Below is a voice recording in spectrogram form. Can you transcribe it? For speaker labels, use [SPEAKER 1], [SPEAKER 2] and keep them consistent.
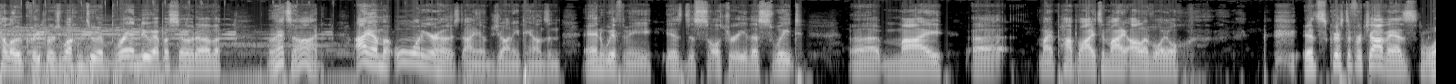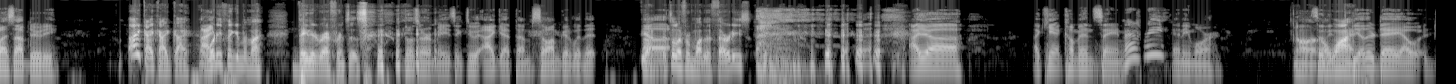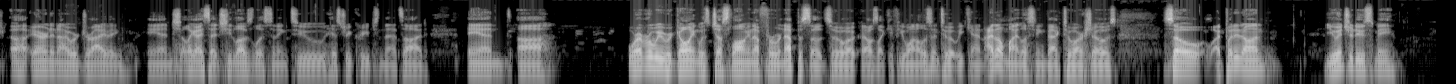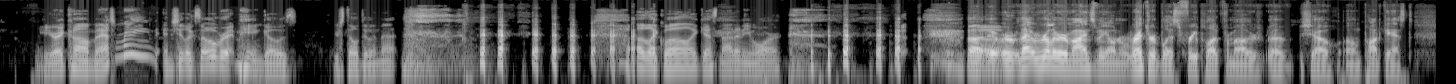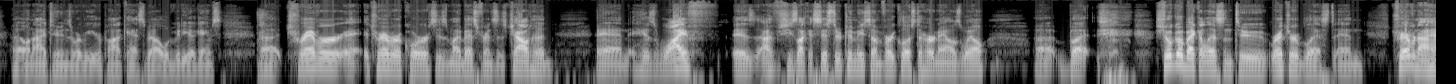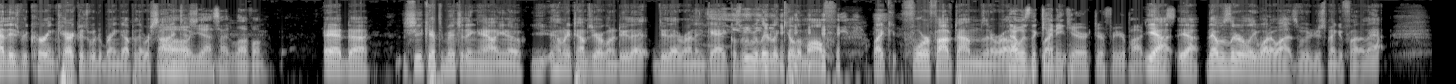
[SPEAKER 1] Hello, creepers. Welcome to a brand new episode of That's Odd. I am one of your hosts. I am Johnny Townsend, and with me is the sultry, the sweet, uh, my, uh, my Popeye to my olive oil. it's Christopher Chavez.
[SPEAKER 2] What's up, duty?
[SPEAKER 1] Hi, guy, guy, guy.
[SPEAKER 2] I-
[SPEAKER 1] What do you think about my dated references?
[SPEAKER 2] Those are amazing, dude. I get them, so I'm good with it.
[SPEAKER 1] yeah,
[SPEAKER 2] Uh,
[SPEAKER 1] it's only from what the 30s.
[SPEAKER 2] I uh, I can't come in saying that's me anymore.
[SPEAKER 1] Oh,
[SPEAKER 2] So
[SPEAKER 1] oh,
[SPEAKER 2] the,
[SPEAKER 1] why?
[SPEAKER 2] The other day, I uh, Aaron and I were driving, and she, like I said, she loves listening to History Creeps, and that's odd. And uh, wherever we were going was just long enough for an episode. So I, I was like, if you want to listen to it, we can. I don't mind listening back to our shows. So I put it on. You introduce me. Here I come. That's me. And she looks over at me and goes, "You're still doing that." I was like, "Well, I guess not anymore."
[SPEAKER 1] uh, it, re- that really reminds me on Retro Retrobliss, free plug from other uh, show on podcast uh, on iTunes and wherever you get your podcasts about old video games. Uh, Trevor, uh, Trevor, of course, is my best friend since childhood, and his wife is i she's like a sister to me, so I'm very close to her now as well. Uh, but she'll go back and listen to Retro Bliss, and Trevor and I had these recurring characters we would bring up, and they were scientists
[SPEAKER 2] Oh yes, I love them.
[SPEAKER 1] and uh, she kept mentioning how you know you, how many times you are going to do that do that running gag because we would literally kill them off like four or five times in a row.
[SPEAKER 2] That was the
[SPEAKER 1] Like,
[SPEAKER 2] Kenny character for your podcast.
[SPEAKER 1] yeah, yeah, that was literally what it was. We were just making fun of that.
